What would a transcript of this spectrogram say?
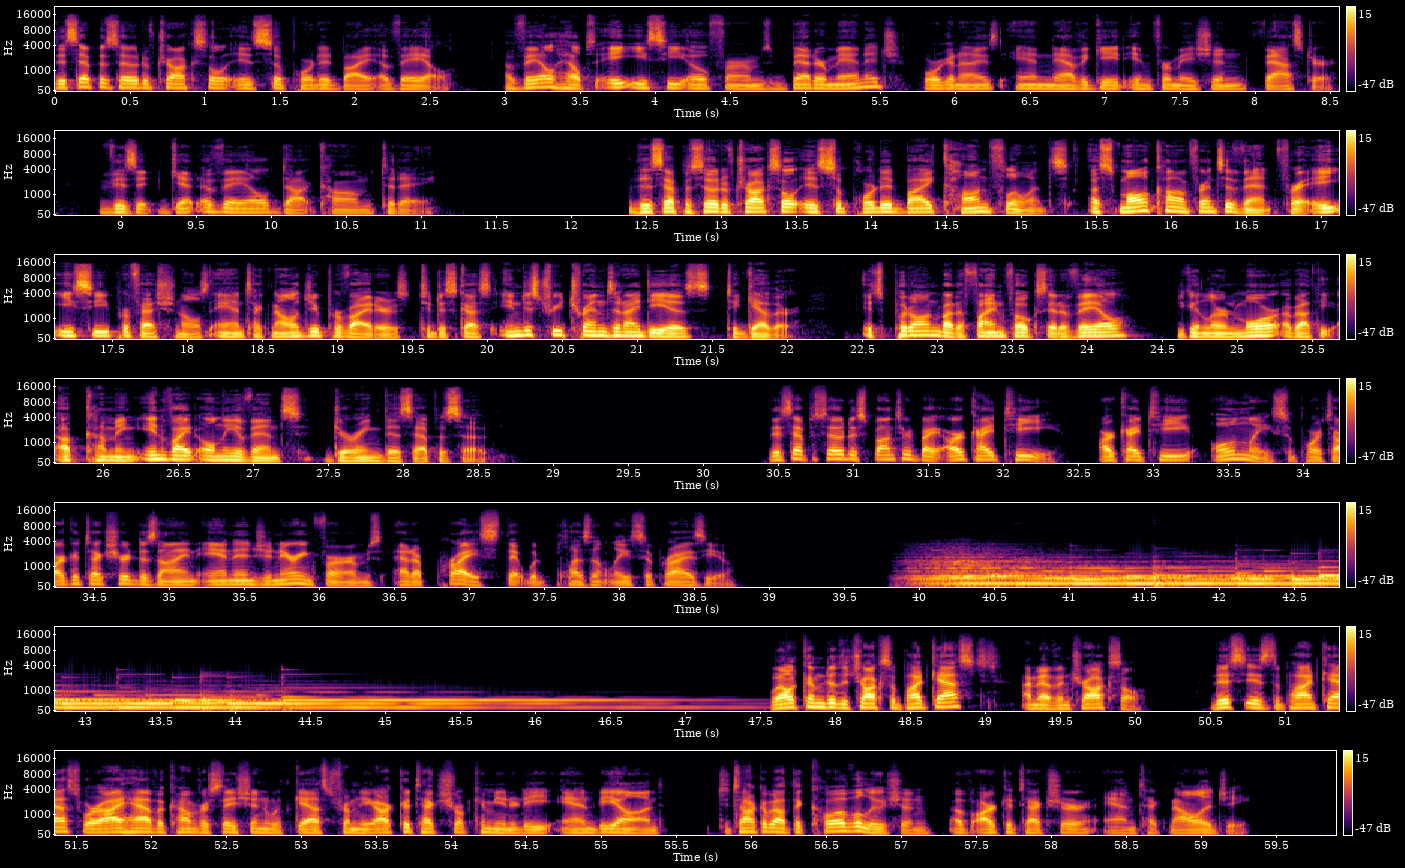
This episode of Troxel is supported by Avail. Avail helps AECO firms better manage, organize, and navigate information faster. Visit getavail.com today. This episode of Troxel is supported by Confluence, a small conference event for AEC professionals and technology providers to discuss industry trends and ideas together. It's put on by the fine folks at Avail. You can learn more about the upcoming invite only events during this episode. This episode is sponsored by ArchIT. ArchIT only supports architecture, design, and engineering firms at a price that would pleasantly surprise you. Welcome to the Troxel Podcast. I'm Evan Troxel. This is the podcast where I have a conversation with guests from the architectural community and beyond to talk about the coevolution of architecture and technology.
